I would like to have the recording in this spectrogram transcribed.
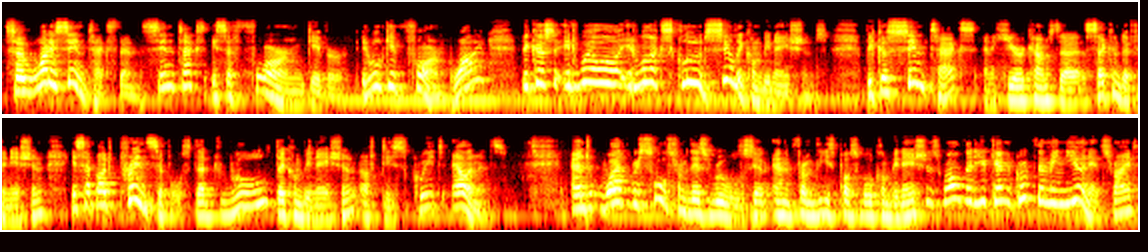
So what is syntax then? Syntax is a form giver. It will give form. Why? Because it will it will exclude silly combinations. Because syntax, and here comes the second definition, is about principles that rule the combination of discrete elements. And what results from these rules and, and, from these possible combinations? Well, that you can group them in units, right?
